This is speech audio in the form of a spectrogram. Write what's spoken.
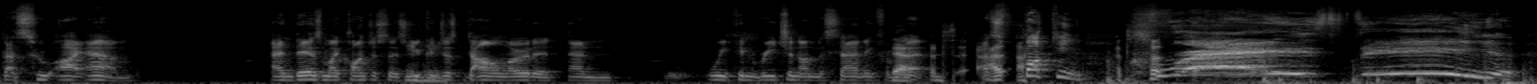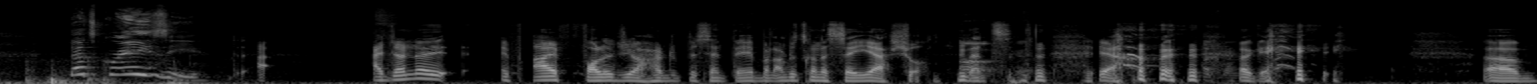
that's who I am and there's my consciousness. You can just download it, and we can reach an understanding from Yeah, there. it's- That's I- I- fucking so- crazy. That's crazy. I I, don't know if I followed you 100% there, but I'm just going to say, yeah, sure. That's, yeah. okay. um,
